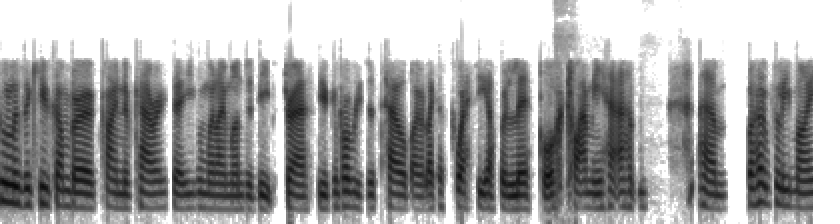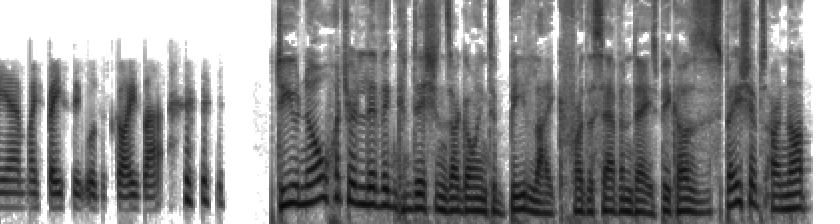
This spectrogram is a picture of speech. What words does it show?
cool as a cucumber kind of character, even when I'm under deep stress. You can probably just tell by like a sweaty upper lip or clammy hands. Um, but hopefully, my uh, my spacesuit will disguise that. Do you know what your living conditions are going to be like for the seven days? Because spaceships are not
